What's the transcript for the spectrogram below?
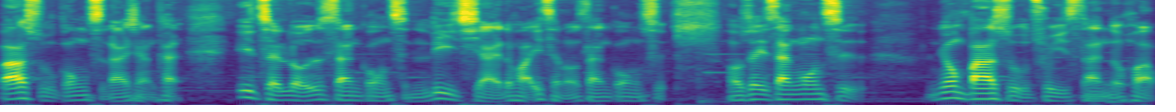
八十五公尺，大家想看，一层楼是三公尺，立起来的话，一层楼三公尺，好，所以三公尺，你用八十五除以三的话，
